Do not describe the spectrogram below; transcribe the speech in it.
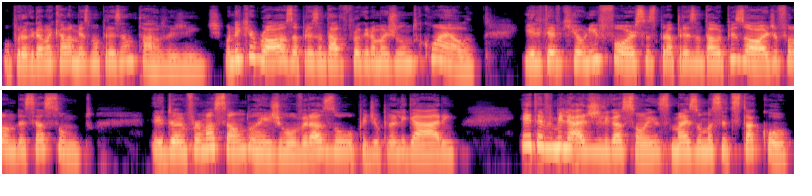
o programa que ela mesma apresentava, gente. O Nick Ross apresentava o programa junto com ela, e ele teve que reunir forças para apresentar o episódio falando desse assunto. Ele deu a informação do Range Rover azul, pediu para ligarem. E teve milhares de ligações, mas uma se destacou.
